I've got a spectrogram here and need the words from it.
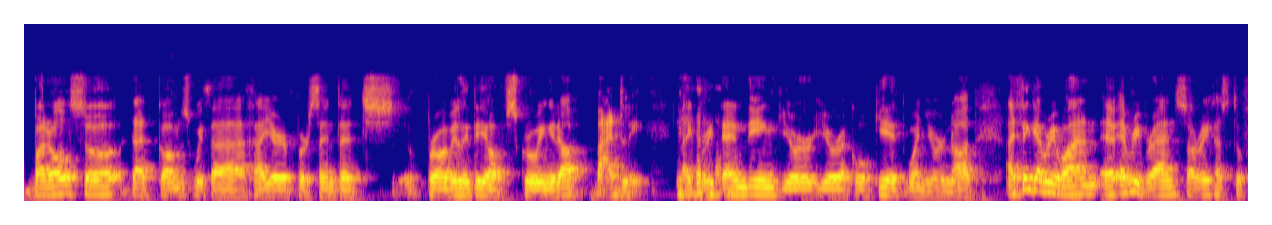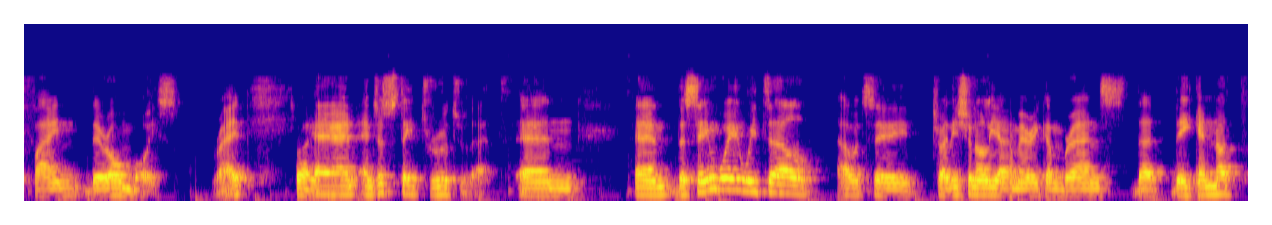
but also that comes with a higher percentage probability of screwing it up badly, like pretending you're you're a cool kid when you're not. I think everyone, every brand, sorry, has to find their own voice. right? Right. And and just stay true to that. And and the same way we tell, I would say, traditionally American brands that they cannot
